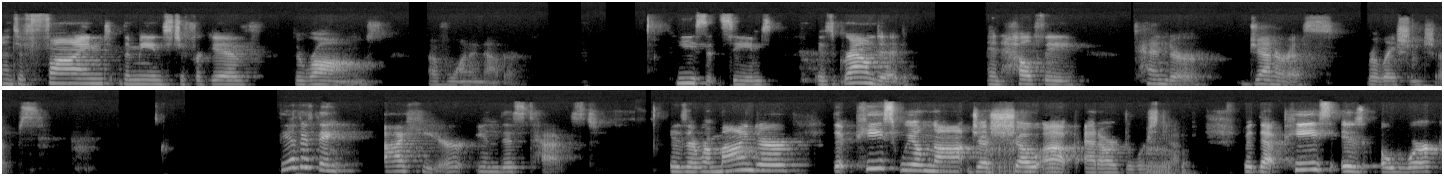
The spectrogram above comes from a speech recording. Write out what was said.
and to find the means to forgive the wrongs of one another. Peace, it seems, is grounded in healthy, tender, generous relationships. The other thing I hear in this text is a reminder that peace will not just show up at our doorstep, but that peace is a work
